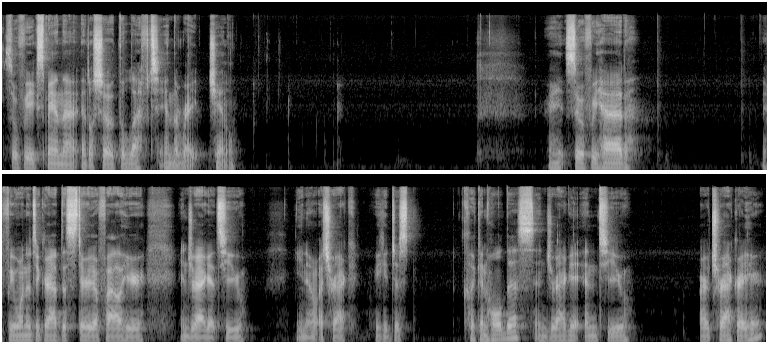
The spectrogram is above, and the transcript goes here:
So if we expand that, it'll show the left and the right channel. Right, so if we had, if we wanted to grab the stereo file here and drag it to, you know, a track, we could just click and hold this and drag it into our track right here.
